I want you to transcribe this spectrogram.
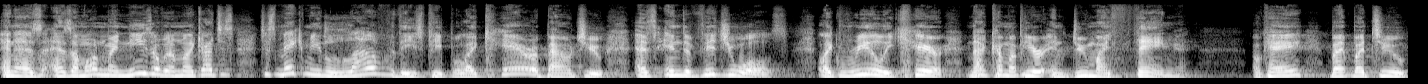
And as, as I'm on my knees over, I'm like, God, just, just make me love these people, like care about you as individuals, like really care, not come up here and do my thing, okay? But, but to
